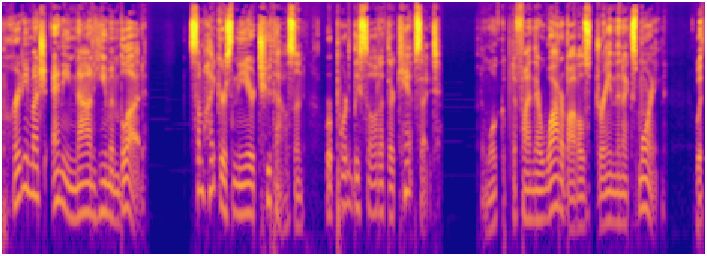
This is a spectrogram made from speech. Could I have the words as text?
pretty much any non human blood. Some hikers in the year 2000 reportedly saw it at their campsite and woke up to find their water bottles drained the next morning, with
